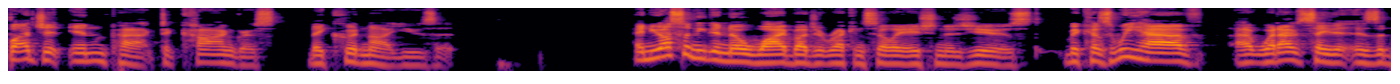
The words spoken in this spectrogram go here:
budget impact to Congress, they could not use it. And you also need to know why budget reconciliation is used because we have uh, what I would say is a,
